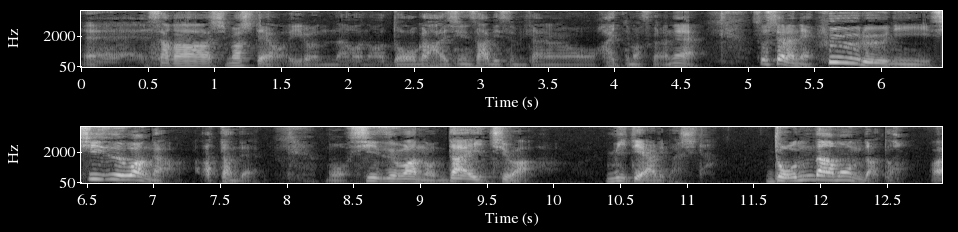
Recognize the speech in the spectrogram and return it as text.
えー、探しましたよ。いろんなこの動画配信サービスみたいなの入ってますからね。そしたらね、Hulu にシーズン1があったんで、もうシーズン1の第1話、見てやりました。どんなもんだと。えー、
